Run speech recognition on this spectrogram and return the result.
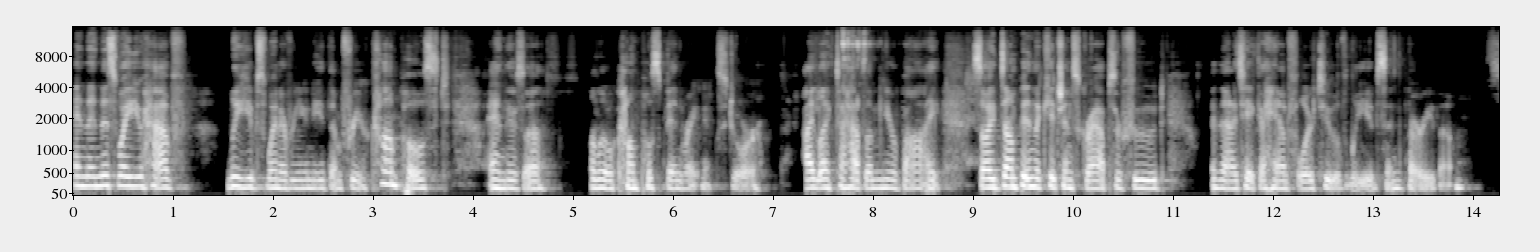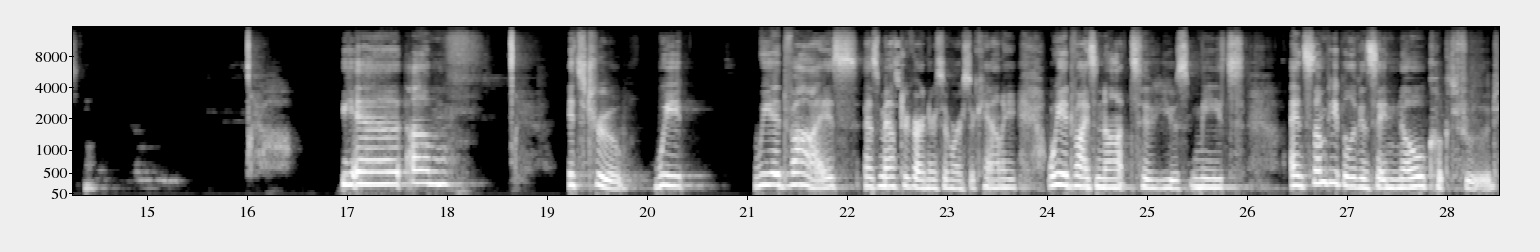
And then this way you have leaves whenever you need them for your compost, and there's a, a little compost bin right next door. I like to have them nearby. So I dump in the kitchen scraps or food, and then I take a handful or two of leaves and bury them. So. Yeah, um, it's true. We we advise, as master gardeners in Mercer County, we advise not to use meats. And some people even say no cooked food.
